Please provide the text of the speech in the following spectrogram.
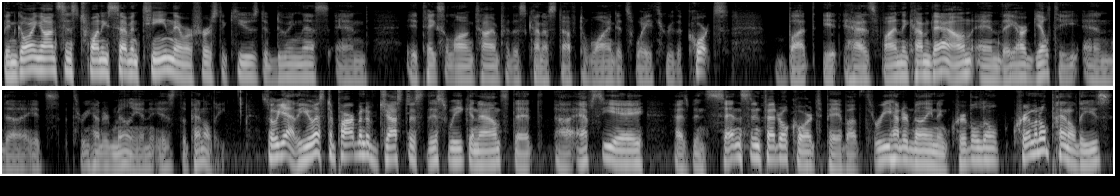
been going on since 2017. They were first accused of doing this, and it takes a long time for this kind of stuff to wind its way through the courts. But it has finally come down, and they are guilty, and uh, it's 300 million is the penalty. So yeah, the U.S. Department of Justice this week announced that uh, FCA has been sentenced in federal court to pay about 300 million in criminal criminal penalties,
